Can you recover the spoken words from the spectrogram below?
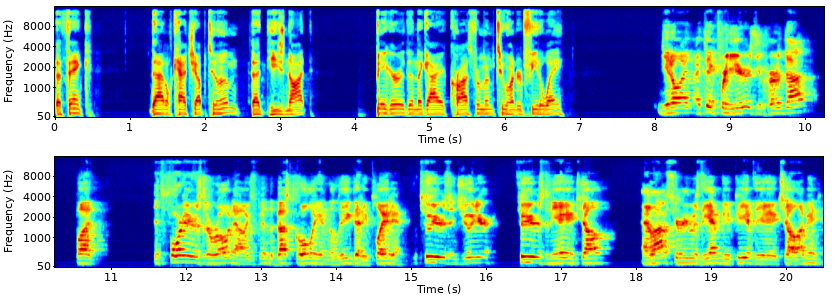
that think that'll catch up to him? That he's not bigger than the guy across from him, two hundred feet away. You know, I, I think for years you've heard that, but it's four years in a row now. He's been the best goalie in the league that he played in. Two years in junior, two years in the AHL, and last year he was the MVP of the AHL. I mean,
